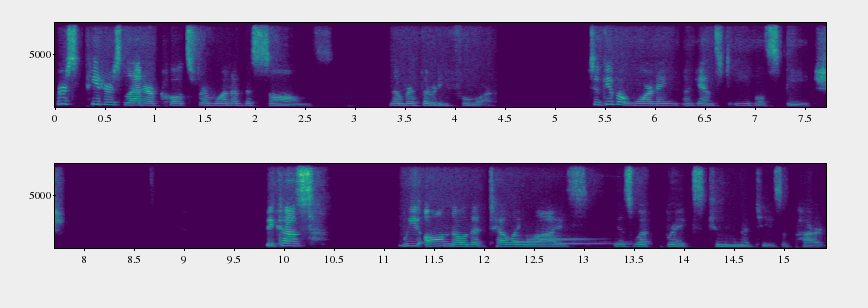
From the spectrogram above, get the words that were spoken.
First Peter's letter quotes from one of the Psalms, number 34, to give a warning against evil speech. Because we all know that telling lies is what breaks communities apart.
